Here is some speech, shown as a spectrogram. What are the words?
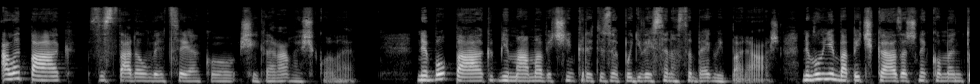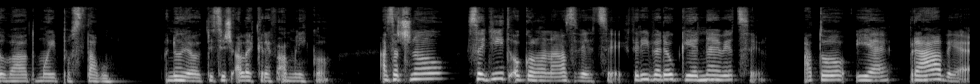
Ale pak se stanou věci jako šikana ve škole, nebo pak mě máma většině kritizuje, podívej se na sebe, jak vypadáš. Nebo mě babička začne komentovat moji postavu. No jo, ty jsi ale krev a mlíko. A začnou sedít okolo nás věci, které vedou k jedné věci. A to je právě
